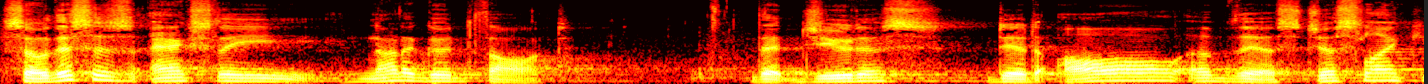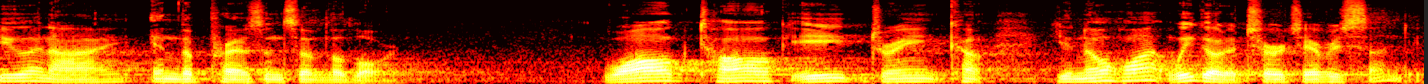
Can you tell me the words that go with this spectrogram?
So, this is actually not a good thought that Judas did all of this just like you and I in the presence of the Lord. Walk, talk, eat, drink, come. You know what? We go to church every Sunday.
